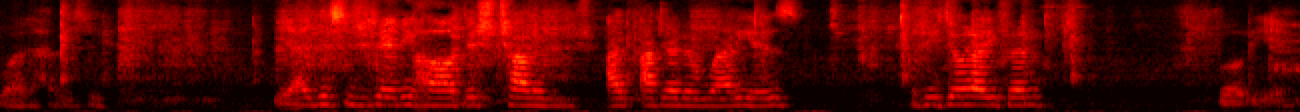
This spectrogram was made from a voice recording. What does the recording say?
Where the hell is he? Yeah, this is really hard, this challenge. I, I don't know where he is. If he's doing anything. But yeah.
